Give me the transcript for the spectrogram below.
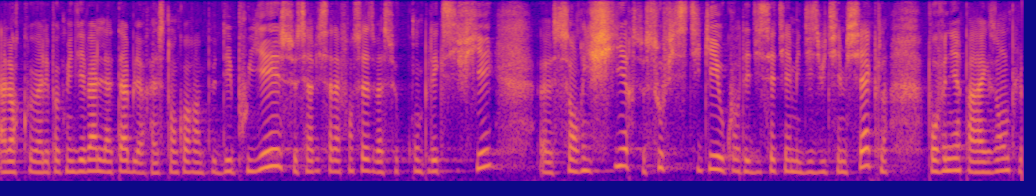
alors qu'à l'époque médiévale, la table reste encore un peu dépouillée, ce service à la française va se complexifier, euh, s'enrichir, se sophistiquer au cours des 17e et 18e siècles pour venir par exemple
